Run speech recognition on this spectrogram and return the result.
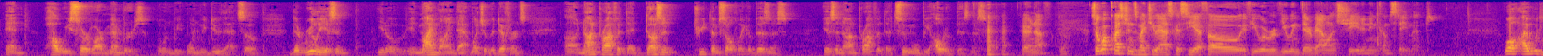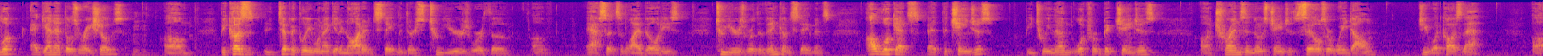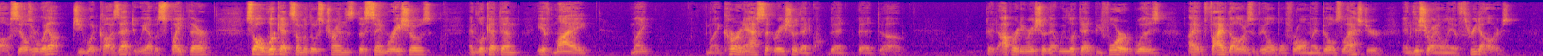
and how we serve our members when we when we do that. So there really isn't, you know, in my mind, that much of a difference. A nonprofit that doesn't treat themselves like a business is a nonprofit that soon will be out of business. Fair enough. So. so, what questions might you ask a CFO if you were reviewing their balance sheet and income statement? Well, I would look again at those ratios. Mm-hmm. Um, because typically when I get an audited statement, there's two years worth of, of assets and liabilities, two years worth of income statements. I'll look at, at the changes between them, look for big changes, uh, trends in those changes. Sales are way down. Gee, what caused that? Uh, sales are way up. Gee, what caused that? Do we have a spike there? So I'll look at some of those trends, the same ratios, and look at them. If my my my current asset ratio, that that that uh, that operating ratio that we looked at before was I had five dollars available for all my bills last year, and this year I only have three dollars.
